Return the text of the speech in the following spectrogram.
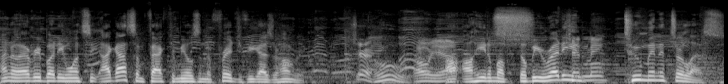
I know everybody wants to. I got some Factor Meals in the fridge if you guys are hungry. Sure. Oh yeah. I'll, I'll heat them up. They'll be ready Kidding in two minutes or less.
